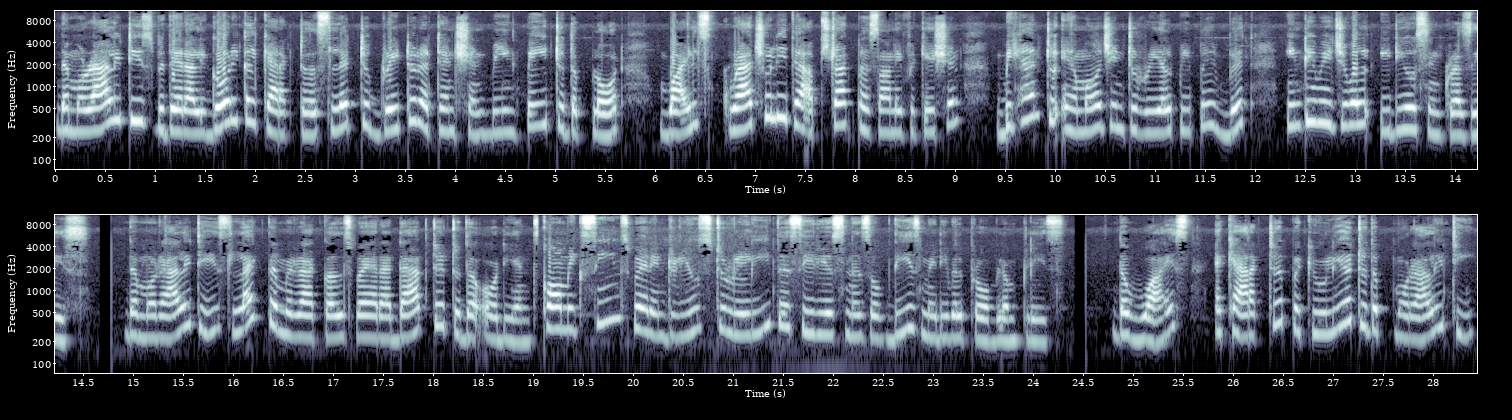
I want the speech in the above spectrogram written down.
The moralities with their allegorical characters led to greater attention being paid to the plot, whilst gradually the abstract personification began to emerge into real people with individual idiosyncrasies. The moralities, like the miracles, were adapted to the audience. Comic scenes were introduced to relieve the seriousness of these medieval problem plays. The Vice, a character peculiar to the morality,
